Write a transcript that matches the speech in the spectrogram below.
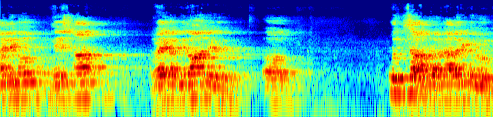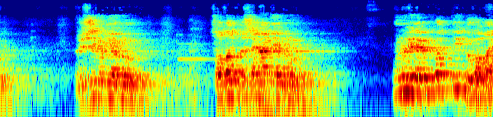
अहिलेको देशमा रहेका विद्वानहरू उच्च हाम्रा नागरिकहरू ऋषिमुनिहरू स्वतन्त्र सेनानीहरू उनीहरूले पनि कति दुःख पाए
